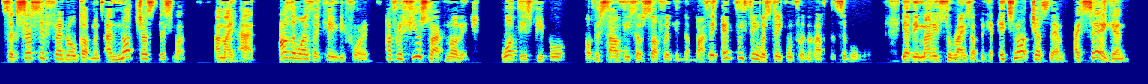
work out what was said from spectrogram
successive federal governments, and not just this one, I might add, other ones that came before it, have refused to acknowledge what these people of the Southeast have suffered in the past. They, everything was taken from them after the Civil War. Yet they managed to rise up again. It's not just them. I say again,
